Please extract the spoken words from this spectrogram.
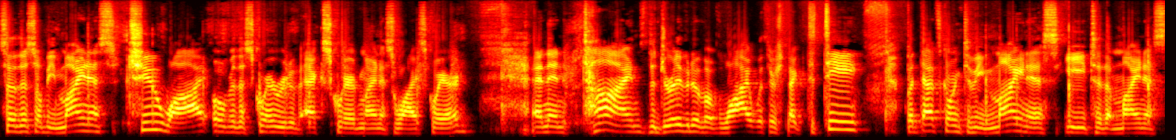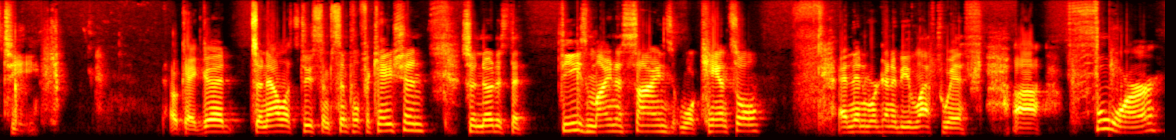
So this will be minus 2y over the square root of x squared minus y squared. And then times the derivative of y with respect to t, but that's going to be minus e to the minus t. Okay, good. So now let's do some simplification. So notice that these minus signs will cancel. And then we're going to be left with uh, 4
